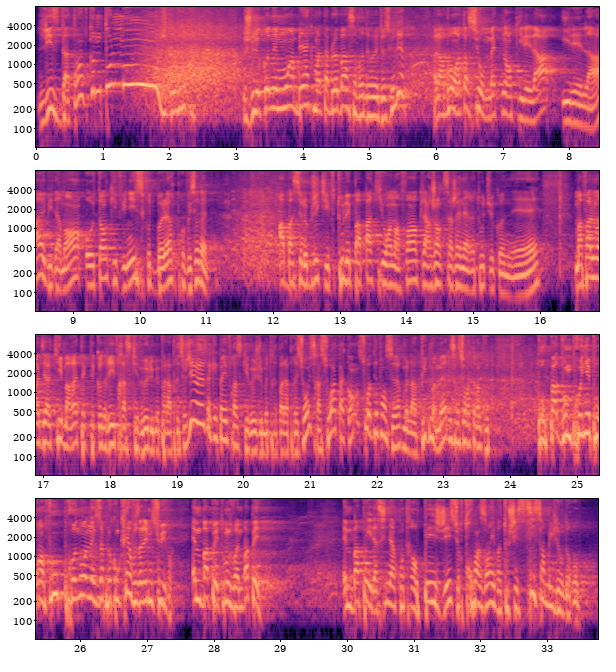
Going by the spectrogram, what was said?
liste d'attente comme tout le monde. Je, le connais moins bien que ma table basse, en vrai de vrai, tu ce que je veux dire Alors bon, attention, maintenant qu'il est là, il est là, évidemment, autant qu'il finisse footballeur professionnel. Ah bah c'est l'objectif. Tous les papas qui ont un enfant, que l'argent que ça génère et tout, tu connais. Ma femme m'a dit à qui m'arrête avec tes conneries, il fera ce qu'il veut, lui met pas la pression. J'ai dit ouais, t'inquiète pas, il fera ce qu'il veut, je lui mettrai pas la pression. Il sera soit attaquant, soit défenseur. Mais la vie de ma mère, il sera sur un terrain de foot. Pour pas que vous me preniez pour un fou, prenons un exemple concret, vous allez me suivre. Mbappé, tout le monde voit Mbappé. Mbappé, il a signé un contrat au PSG sur 3 ans, il va toucher 600 millions d'euros.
